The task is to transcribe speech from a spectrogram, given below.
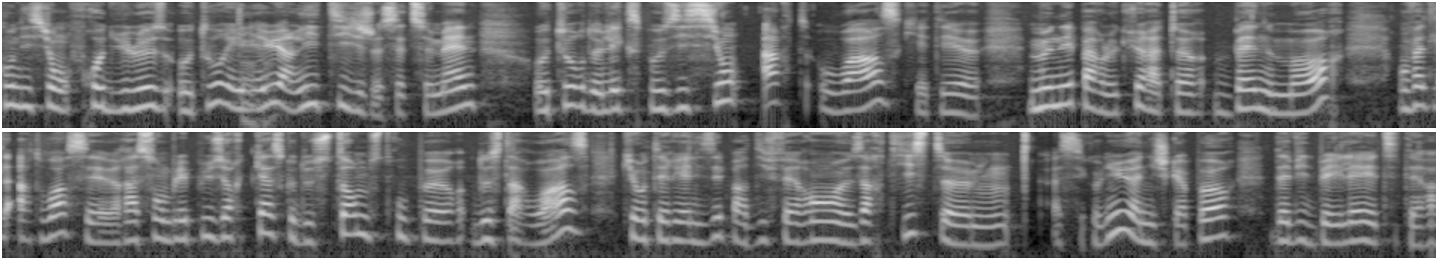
conditions frauduleuses autour. Et il y a mhm. eu un litige cette semaine autour de l'exposition Art Wars qui a été euh, menée par le curateur Ben Moore. En fait, Art Wars, c'est rassembler plusieurs casques de Stormtrooper de Star Wars qui ont été réalisés par différents euh, artistes euh, assez connus, Anish Kapoor, David Bailey, etc.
